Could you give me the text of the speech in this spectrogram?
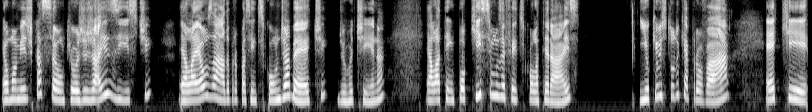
é uma medicação que hoje já existe, ela é usada para pacientes com diabetes de rotina, ela tem pouquíssimos efeitos colaterais, e o que o estudo quer provar é que,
